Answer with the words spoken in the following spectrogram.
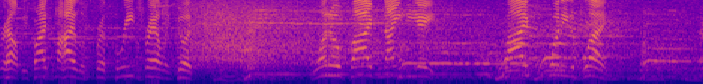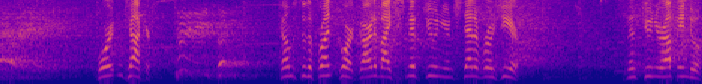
for help. He finds Mykhailiuk for a three trailing. Good. 105 98. 5.20 to play. Horton Tucker comes to the front court, guarded by Smith Jr. instead of Rozier. Smith Jr. up into him.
